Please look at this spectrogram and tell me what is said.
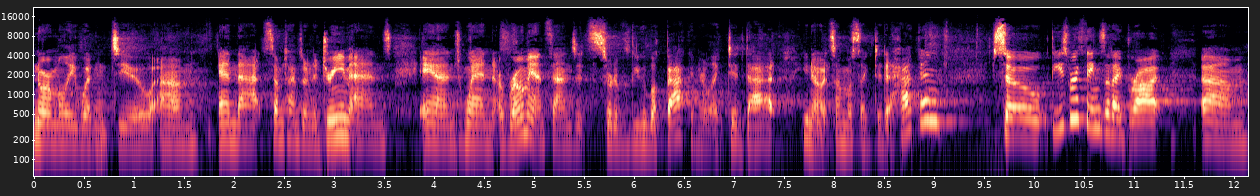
normally wouldn't do. Um, and that sometimes when a dream ends and when a romance ends, it's sort of, you look back and you're like, did that, you know, it's almost like, did it happen? So these were things that I brought um,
